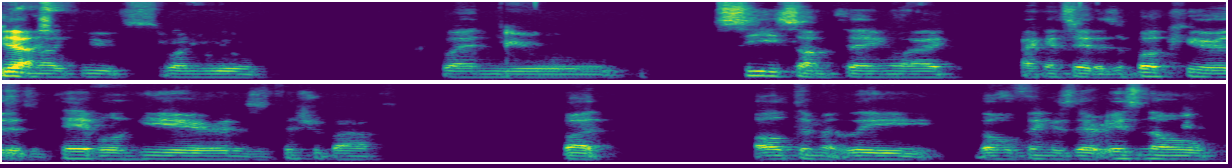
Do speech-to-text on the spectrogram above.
And, Yes. Like you when you when you see something like I can say there's a book here, there's a table here, there's a tissue box. But ultimately the whole thing is there is no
